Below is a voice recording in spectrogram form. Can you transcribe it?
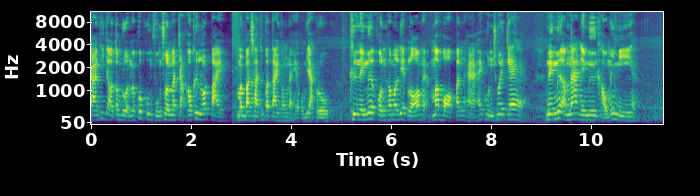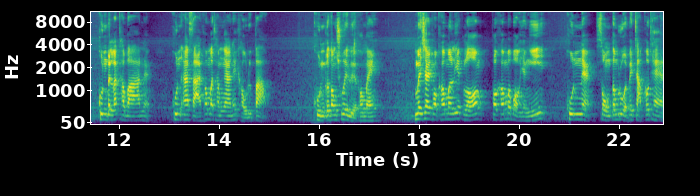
การที่จะเอาตำรวจมาควบคุมฝูงชนมาจับเขาขึ้นรถไป มันประชาธิปไตยตรงไหนอะผมอยากรู้ คือในเมื่อคนเขามาเรียกร้องอะมาบอกปัญหาให้คุณช่วยแก้ ในเมื่ออำนาจในมือเขาไม่มีอะคุณเป็นรัฐบาลน่ะคุณอาสาเข้ามาทำงานให้เขาหรือเปล่า คุณก็ต้องช่วยเหลือเขาไหมไม่ใช่พอเขามาเรียกร้อง พอเขามาบอกอย่างนี้ คุณเนี่ยส่งตำรวจไปจับเขาแทน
